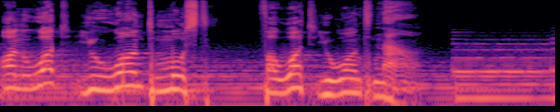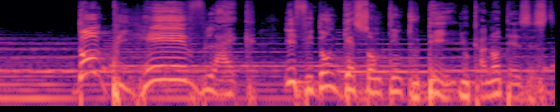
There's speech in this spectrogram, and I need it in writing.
on what you want most for what you want now. Don't behave like if you don't get something today, you cannot exist.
